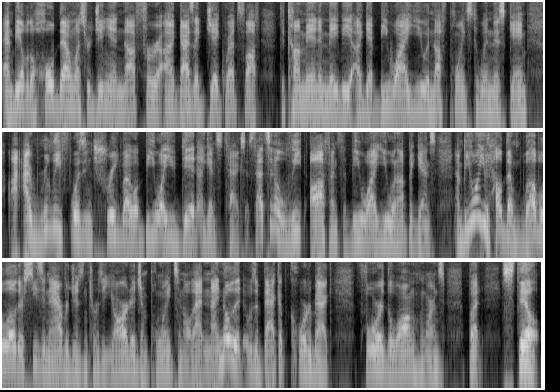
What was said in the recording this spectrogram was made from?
and be able to hold down West Virginia enough for uh, guys like Jake Retzlaff to come in and maybe uh, get BYU enough points to win this game. I, I really was intrigued by what BYU did against Texas. That's an elite offense that BYU went up against, and BYU held them well below their season averages in terms of yardage and points and all that. And I know that it was a backup quarterback for the Longhorns, but still,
